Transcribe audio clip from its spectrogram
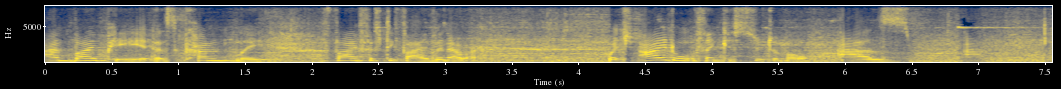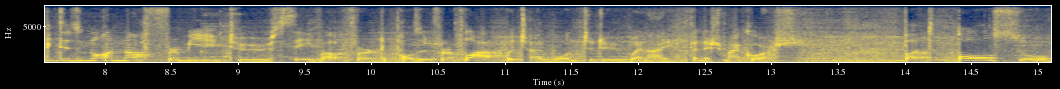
and my pay is currently 5.55 an hour which I don't think is suitable as uh, it is not enough for me to save up for a deposit for a flat, which I want to do when I finish my course. But also,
